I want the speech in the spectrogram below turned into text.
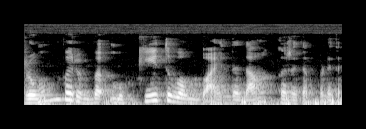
ரொம்ப ரொம்ப முக்கியத்துவம் வாய்ந்ததாக கருதப்படுது.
